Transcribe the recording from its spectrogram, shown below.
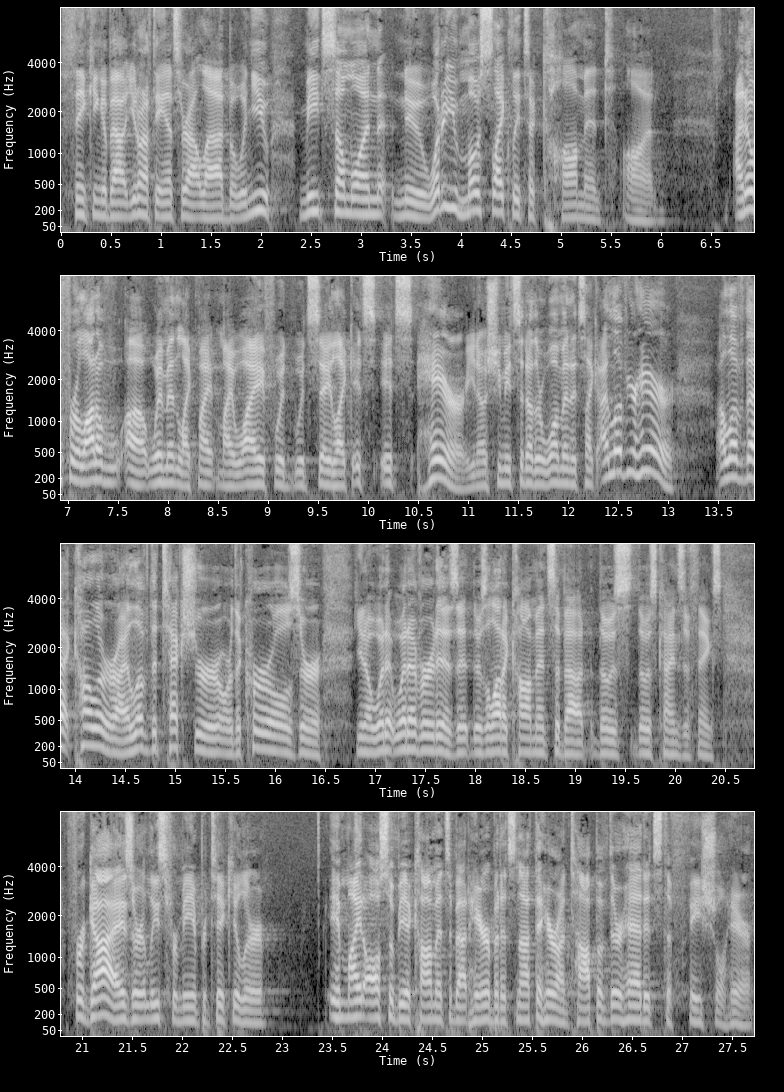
thinking about? You don't have to answer out loud, but when you meet someone new, what are you most likely to comment on? I know for a lot of uh, women, like my, my wife would, would say, like, it's, it's hair. You know, she meets another woman, it's like, I love your hair. I love that color. I love the texture or the curls or, you know, whatever it is. It, there's a lot of comments about those, those kinds of things. For guys, or at least for me in particular, it might also be a comment about hair, but it's not the hair on top of their head, it's the facial hair.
